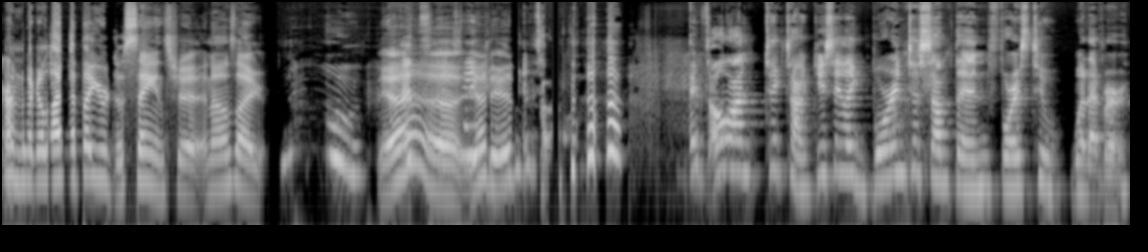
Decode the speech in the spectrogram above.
I'm not gonna lie. I thought you were just saying shit, and I was like, No. yeah, it's yeah, like- dude. It's it's all on TikTok. You say like born to something, forced to whatever.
